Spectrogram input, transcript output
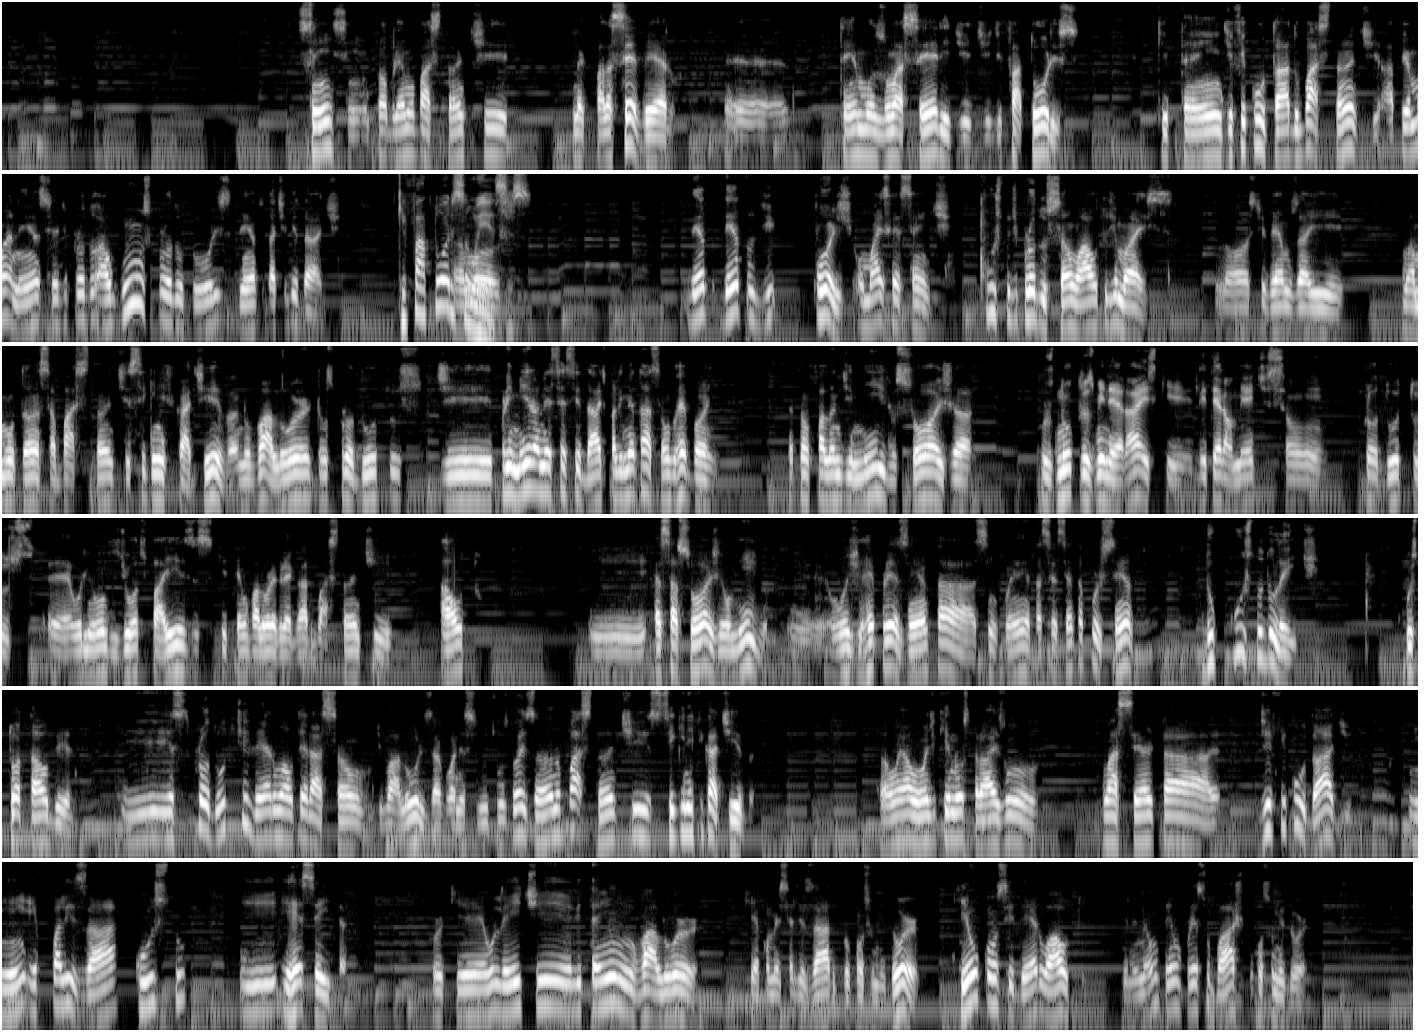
Sim, sim, um problema bastante, como é que fala, severo. É, temos uma série de, de, de fatores que têm dificultado bastante a permanência de produ alguns produtores dentro da atividade. Que fatores Vamos, são esses? Dentro, dentro de Hoje, o mais recente, custo de produção alto demais. Nós tivemos aí uma mudança bastante significativa no valor dos produtos de primeira necessidade para alimentação do rebanho. Estamos falando de milho, soja, os núcleos minerais, que literalmente são produtos é, oriundos de outros países, que têm um valor agregado bastante alto. E essa soja, o milho, eh, hoje representa 50%, 60% do custo do leite, custo total dele. E esses produtos tiveram uma alteração de valores agora nesses últimos dois anos bastante significativa. Então é onde que nos traz um, uma certa dificuldade em equalizar custo e, e receita, porque o leite ele tem um valor que é comercializado para o consumidor, que eu considero alto. Ele não tem um preço baixo para o consumidor.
